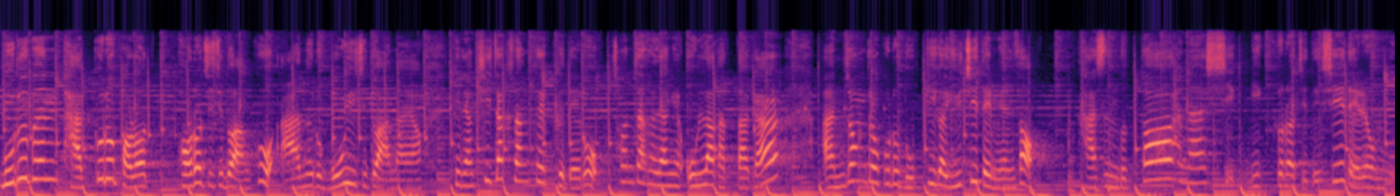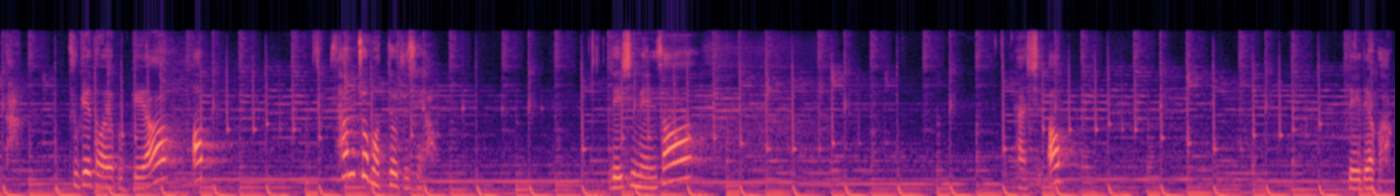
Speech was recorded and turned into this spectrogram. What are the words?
무릎은 밖으로 벌어, 벌어지지도 않고 안으로 모이지도 않아요. 그냥 시작 상태 그대로 천장을 향해 올라갔다가 안정적으로 높이가 유지되면서 가슴부터 하나씩 미끄러지듯이 내려옵니다. 두 개 더 해볼게요. up! 3초 버텨주세요. 내쉬면서 다시 up! 내려가고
